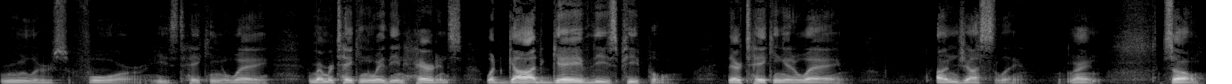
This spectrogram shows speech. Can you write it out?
rulers for. He's taking away. Remember, taking away the inheritance, what God gave these people. They're taking it away unjustly, right? So,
